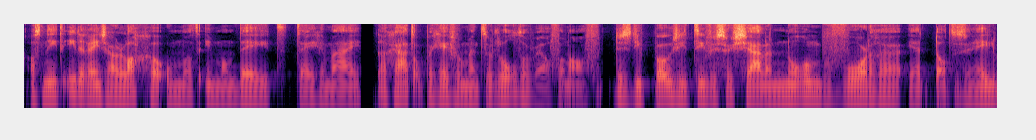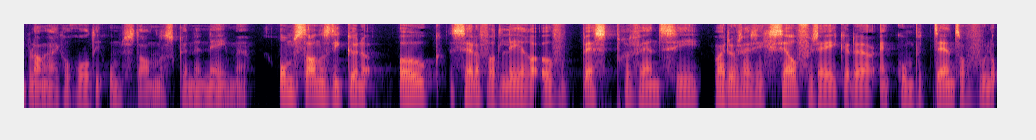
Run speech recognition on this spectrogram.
als niet iedereen zou lachen om wat iemand deed tegen mij, dan gaat op een gegeven moment de lol er wel van af. Dus die positieve sociale norm bevorderen, ja, dat is een hele belangrijke rol die omstanders kunnen nemen. Omstanders die kunnen ook zelf wat leren over pestpreventie, waardoor zij zich zelfverzekerder en competenter voelen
